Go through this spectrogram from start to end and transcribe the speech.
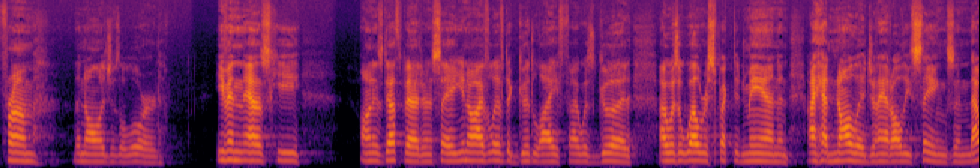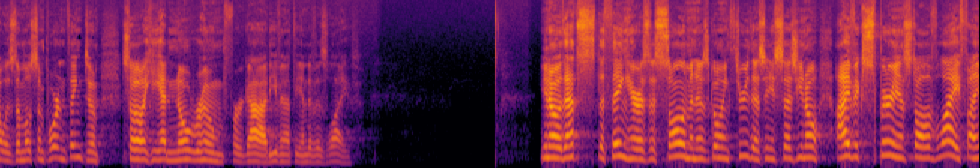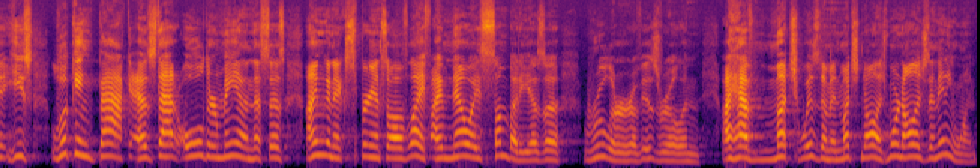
from the knowledge of the Lord. Even as he, on his deathbed, and say, You know, I've lived a good life. I was good. I was a well respected man, and I had knowledge, and I had all these things. And that was the most important thing to him. So he had no room for God, even at the end of his life. You know, that's the thing here is that Solomon is going through this and he says, You know, I've experienced all of life. I, he's looking back as that older man that says, I'm going to experience all of life. I am now a somebody as a ruler of Israel, and I have much wisdom and much knowledge, more knowledge than anyone.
